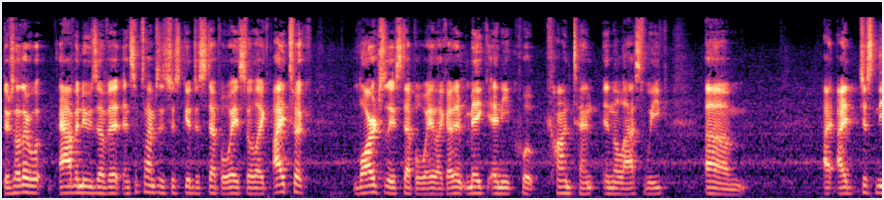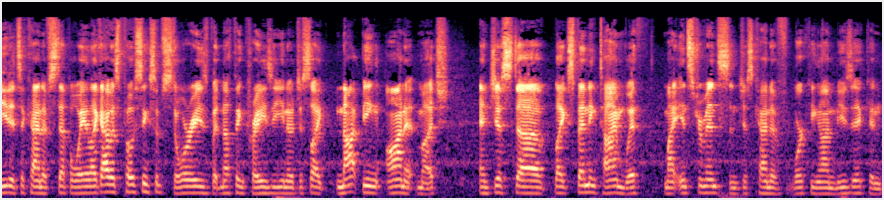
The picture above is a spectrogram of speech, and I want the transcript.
there's other avenues of it, and sometimes it's just good to step away. So, like, I took largely a step away. Like, I didn't make any quote content in the last week um, I, I just needed to kind of step away. Like I was posting some stories, but nothing crazy. You know, just like not being on it much, and just uh, like spending time with my instruments and just kind of working on music and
